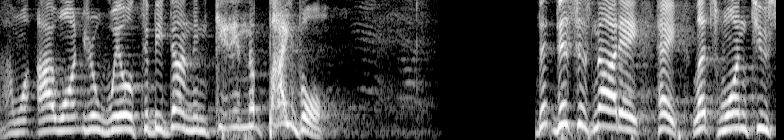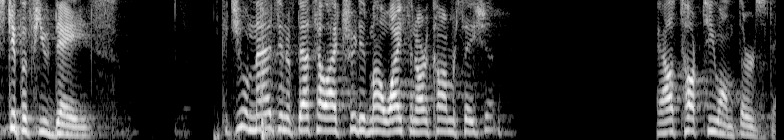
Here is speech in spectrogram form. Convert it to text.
I want, I want your will to be done. Then get in the Bible. This is not a, hey, let's one, two, skip a few days. Could you imagine if that's how I treated my wife in our conversation? Hey, I'll talk to you on Thursday.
